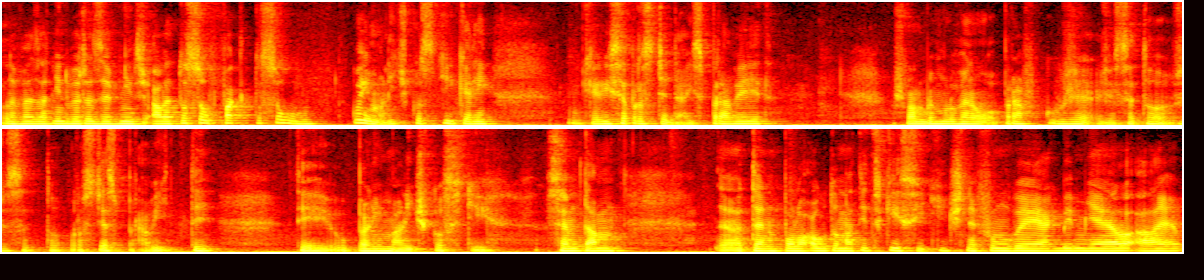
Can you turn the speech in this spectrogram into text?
levé zadní dveře zevnitř, ale to jsou fakt, to jsou takové maličkosti, který se prostě dají spravit. Už mám domluvenou opravku, že, že, se, to, že se to prostě spraví, ty, ty úplné maličkosti. Jsem tam, eh, ten poloautomatický sítič nefunguje, jak by měl, ale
